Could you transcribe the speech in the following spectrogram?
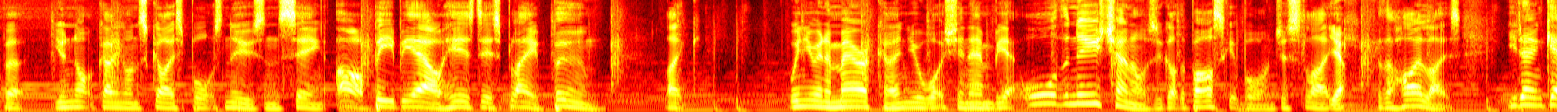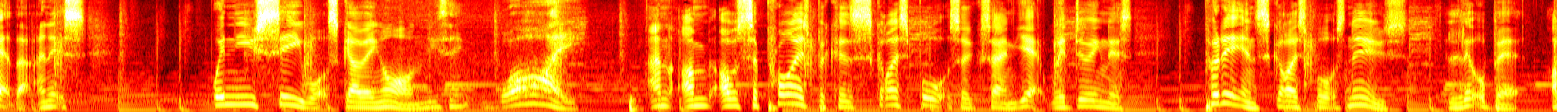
But you're not going on Sky Sports News and seeing, oh, BBL, here's display, boom. Like when you're in America and you're watching NBA, all the news channels have got the basketball and just like Yep. for the highlights. You don't get that. And it's when you see what's going on, you think, why? And I'm I was surprised because Sky Sports are saying, yeah, we're doing this. Put it in Sky Sports News a little bit. I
